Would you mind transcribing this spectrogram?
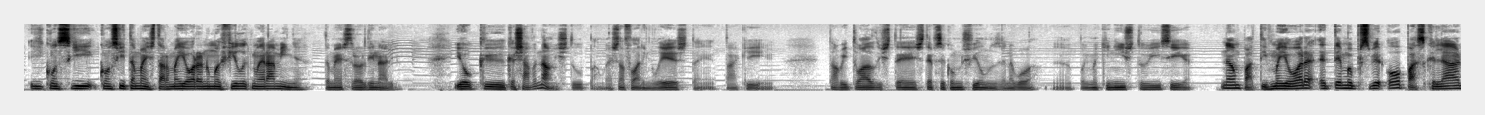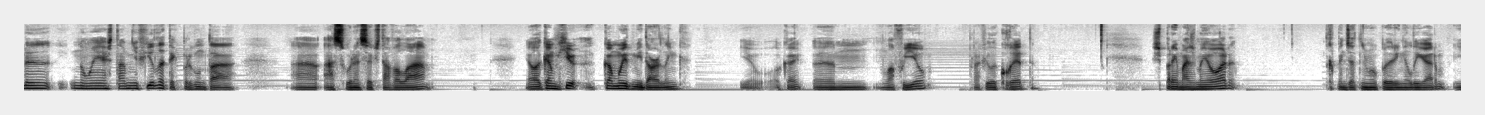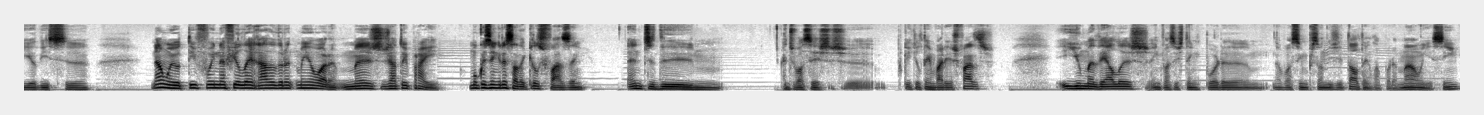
e consegui, consegui também estar meia hora numa fila que não era a minha. Também é extraordinário. Eu que, que achava, não, isto, pá, o está a falar inglês, está aqui, está habituado, isto, é, isto deve ser como nos filmes, é na boa. Eh, põe-me aqui nisto e siga. Não, pá, tive meia hora até me aperceber, pá, se calhar eh, não é esta a minha fila, até que perguntar à, à, segurança que estava lá. Ela, come here, come with me, darling. E eu, ok, um, lá fui eu, para a fila correta. Esperei mais meia hora. De repente já tinha o meu padrinho a ligar-me e eu disse: Não, eu tive foi na fila errada durante meia hora, mas já estou para aí. Uma coisa engraçada que eles fazem antes de. Antes de vocês. eh, Porque aquilo tem várias fases. E uma delas em que vocês têm que pôr eh, a vossa impressão digital, têm lá pôr a mão e assim.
